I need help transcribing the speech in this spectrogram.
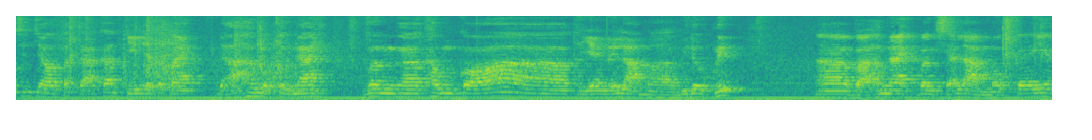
Xin chào tất cả các anh chị và các bạn. Đã hơn một tuần nay. Vâng à, không có à, thời gian để làm à, video clip. À, Và hôm nay Vâng sẽ làm một cái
